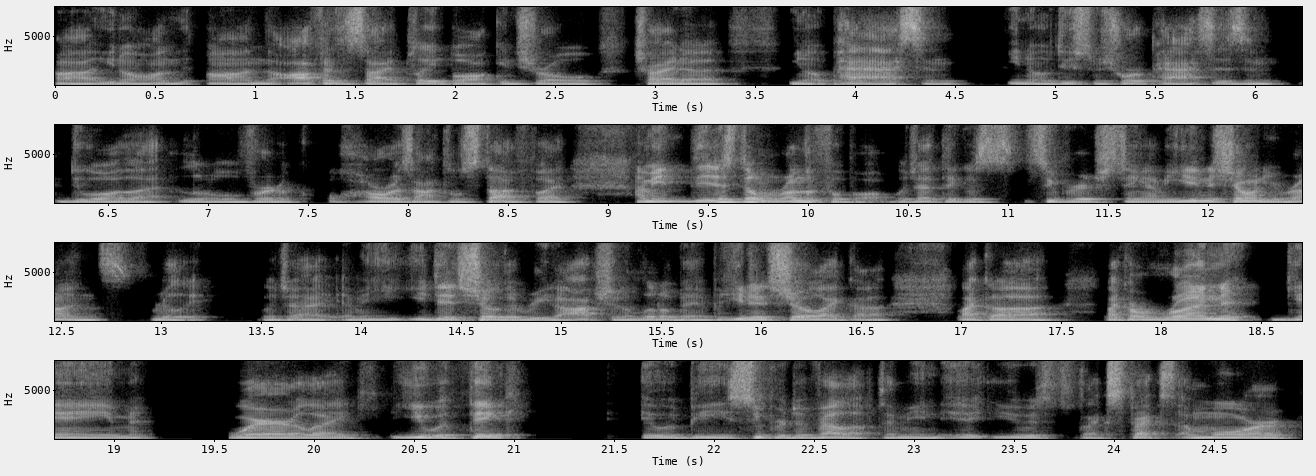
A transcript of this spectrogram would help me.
uh, you know, on on the offensive side, play ball control, try to, you know, pass and you know do some short passes and do all that little vertical horizontal stuff but i mean they just don't run the football which i think was super interesting i mean you didn't show any runs really which I, I mean, you did show the read option a little bit, but you didn't show like a, like a, like a run game where like you would think it would be super developed. I mean, it, you was like expects a more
